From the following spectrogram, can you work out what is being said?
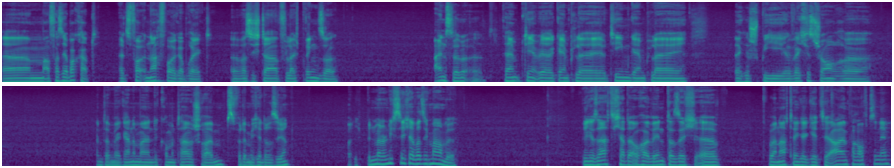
Ähm, auf was ihr Bock habt als Nachfolgerprojekt. Äh, was ich da vielleicht bringen soll. Einzel äh, äh, Gameplay, Team Gameplay, welches Spiel, welches Genre. Könnt ihr mir gerne mal in die Kommentare schreiben. Das würde mich interessieren. Ich bin mir noch nicht sicher, was ich machen will. Wie gesagt, ich hatte auch erwähnt, dass ich äh, drüber nachdenke, GTA einfach aufzunehmen.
